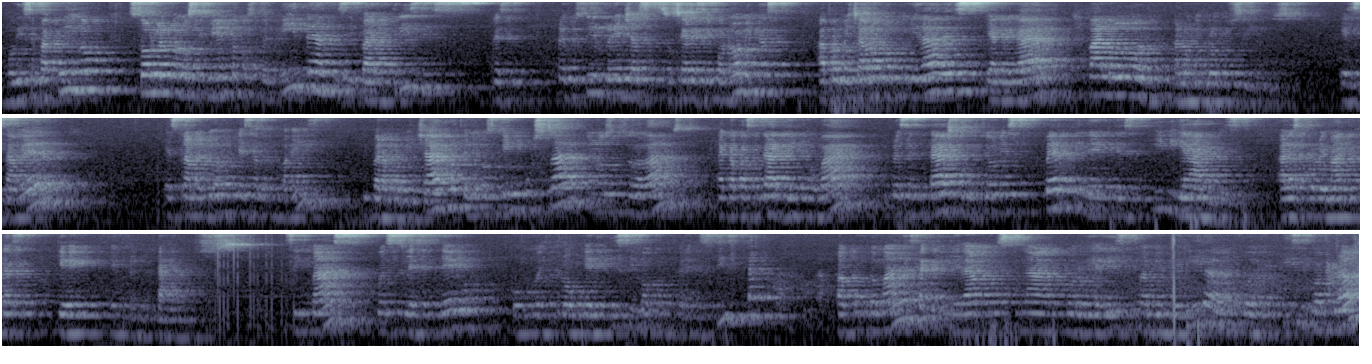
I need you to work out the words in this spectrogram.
Como dice Facundo, solo el conocimiento nos permite anticipar crisis, reducir brechas sociales y económicas, aprovechar oportunidades y agregar valor a lo que producimos. El saber es la mayor riqueza de un país y para aprovecharlo tenemos que impulsar a los ciudadanos la capacidad de innovar y presentar soluciones pertinentes y viables a las problemáticas que. Más, pues les dejo con nuestro queridísimo conferencista, Facundo Manes, a quien le damos una cordialísima bienvenida, un fuertísimo aplauso.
